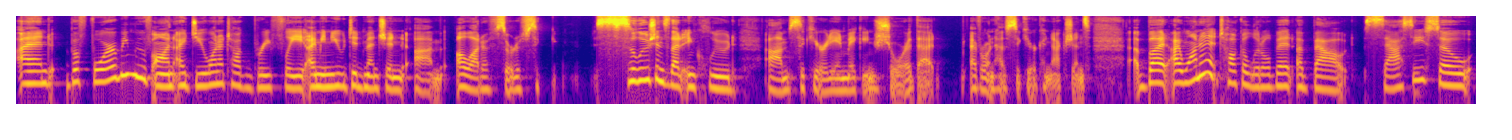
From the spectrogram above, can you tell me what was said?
And before we move on, I do want to talk briefly. I mean, you did mention um, a lot of sort of sec- solutions that include um, security and making sure that everyone has secure connections. But I want to talk a little bit about SASE. So,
